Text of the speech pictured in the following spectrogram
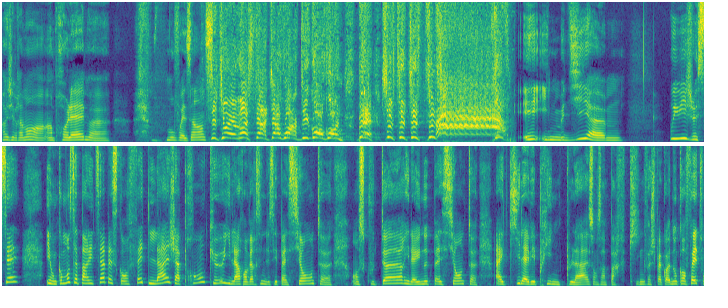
oh, j'ai vraiment un, problème. Euh, mon voisin. C'est toi, Jaguar, et il me dit euh, oui, oui, je sais. Et on commence à parler de ça parce qu'en fait, là, j'apprends qu'il a renversé une de ses patientes euh, en scooter. Il a une autre patiente à qui il avait pris une place dans un parking. Enfin, je sais pas quoi. Donc, en fait,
